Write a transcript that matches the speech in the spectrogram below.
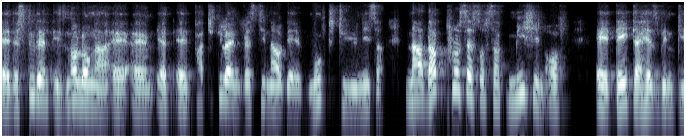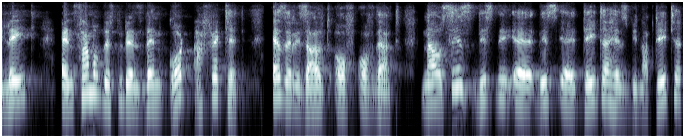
uh, the student is no longer at a particular university now they have moved to UNISA. Now that process of submission of data has been delayed and some of the students then got affected as a result of, of that. Now since this, the, uh, this uh, data has been updated,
